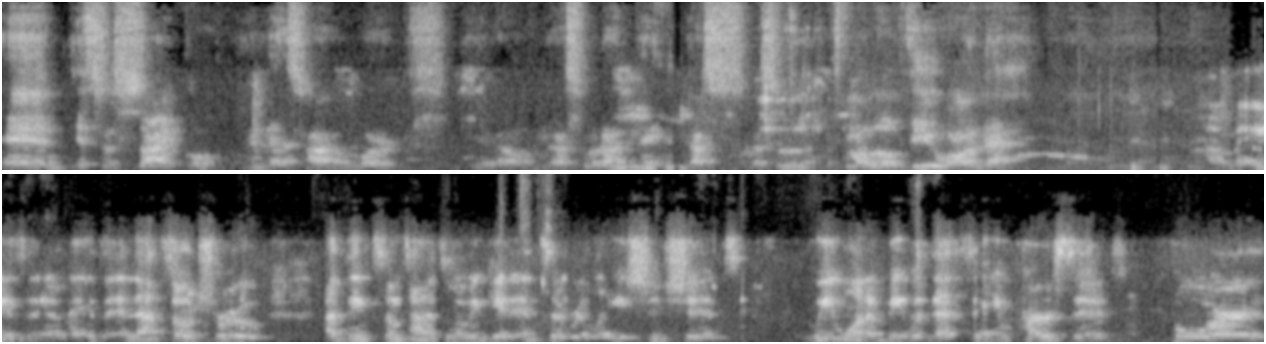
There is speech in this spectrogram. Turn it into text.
And it's a cycle, and that's how it works. You know, that's what I think. Mm-hmm. That's that's, a, that's my little view on that. amazing, amazing, and that's so true. I think sometimes when we get into relationships, we want to be with that same person for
